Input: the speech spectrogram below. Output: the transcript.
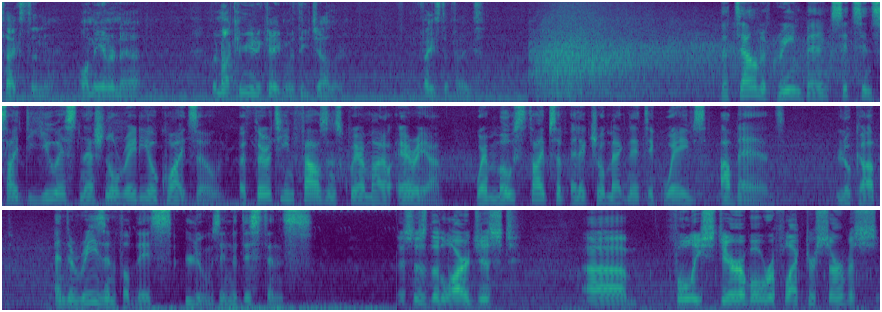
texting or on the internet. They're not communicating with each other face to face. The town of Green Bank sits inside the US National Radio Quiet Zone, a 13,000 square mile area where most types of electromagnetic waves are banned. Look up, and the reason for this looms in the distance. This is the largest uh, fully steerable reflector service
